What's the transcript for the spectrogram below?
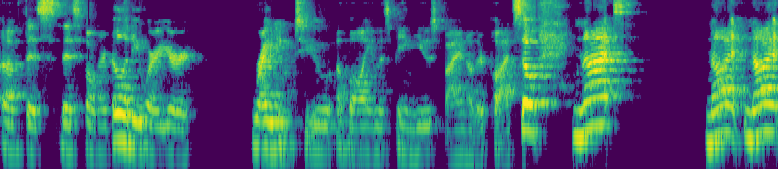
of this, this vulnerability where you're writing to a volume that's being used by another pod. So not, not, not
